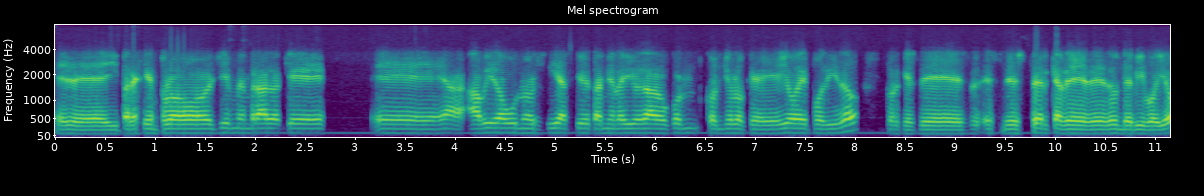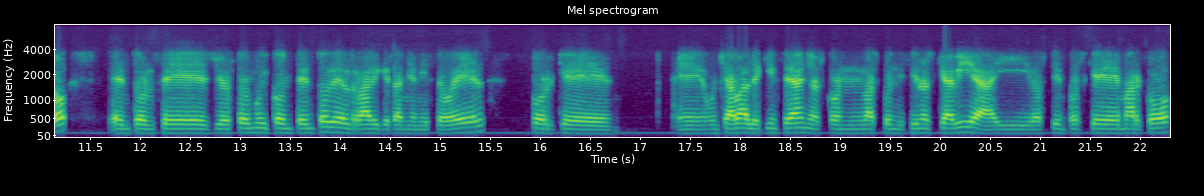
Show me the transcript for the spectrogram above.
Eh, y por ejemplo, Jim Membrado, que eh, ha, habido unos días que yo también le he ayudado con, con yo lo que yo he podido, porque es de, es cerca de, de donde vivo yo entonces yo estoy muy contento del rally que también hizo él, porque eh, un chaval de 15 años con las condiciones que había y los tiempos que marcó,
